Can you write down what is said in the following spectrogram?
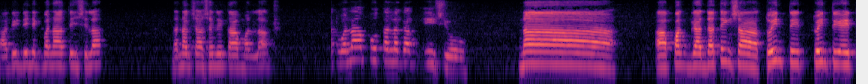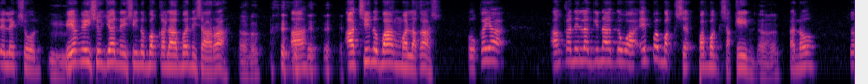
Nadidinig ba natin sila na nagsasalita man lang? At wala po talagang issue na ah, pagdating sa 2028 election, Mhm. eh, ang issue dyan eh, sino bang kalaban ni Sara? Oho. Ah, at sino ba ang malakas? O kaya ang kanilang ginagawa ay pabagsa, pabagsakin, Oho. ano? So,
